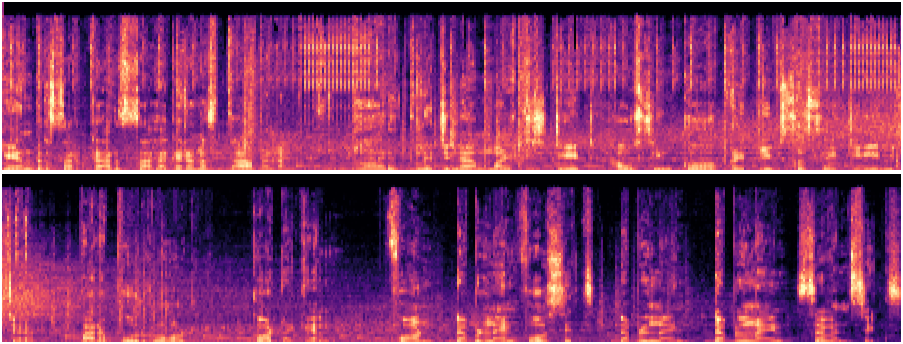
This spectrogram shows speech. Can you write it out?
കേന്ദ്ര സർക്കാർ സഹകരണ സ്ഥാപനം Bharat Lajna multi state housing cooperative society limited Parappur road Kottakkal phone double nine four six double nine double nine seven six.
